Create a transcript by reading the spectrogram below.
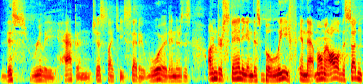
this really happened just like he said it would. And there's this understanding and this belief in that moment. All of a sudden,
